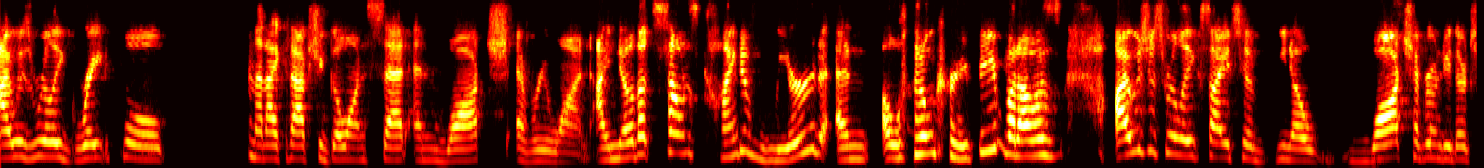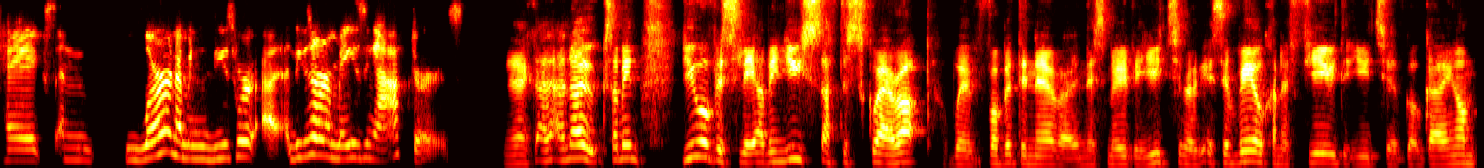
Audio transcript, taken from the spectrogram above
I was really grateful that I could actually go on set and watch everyone. I know that sounds kind of weird and a little creepy, but I was I was just really excited to, you know, watch everyone do their takes and learn. I mean, these were uh, these are amazing actors. Yeah, I, know. Because I mean, you obviously, I mean, you have to square up with Robert De Niro in this movie. You two, are, it's a real kind of feud that you two have got going on.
